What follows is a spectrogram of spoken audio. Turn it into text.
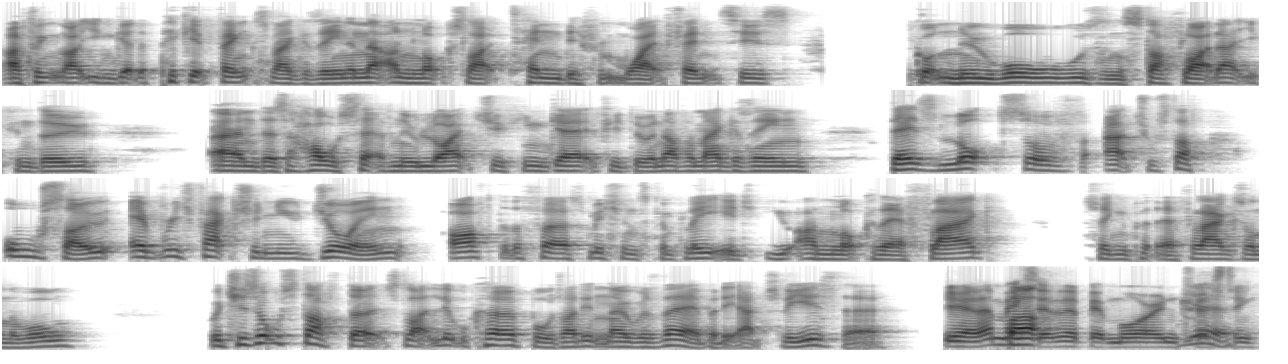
I think like you can get the picket fence magazine, and that unlocks like ten different white fences. You've got new walls and stuff like that you can do, and there's a whole set of new lights you can get if you do another magazine. There's lots of actual stuff. Also, every faction you join after the first mission's completed, you unlock their flag, so you can put their flags on the wall, which is all stuff that's like little curveballs I didn't know was there, but it actually is there. Yeah, that makes But- it a little bit more interesting.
